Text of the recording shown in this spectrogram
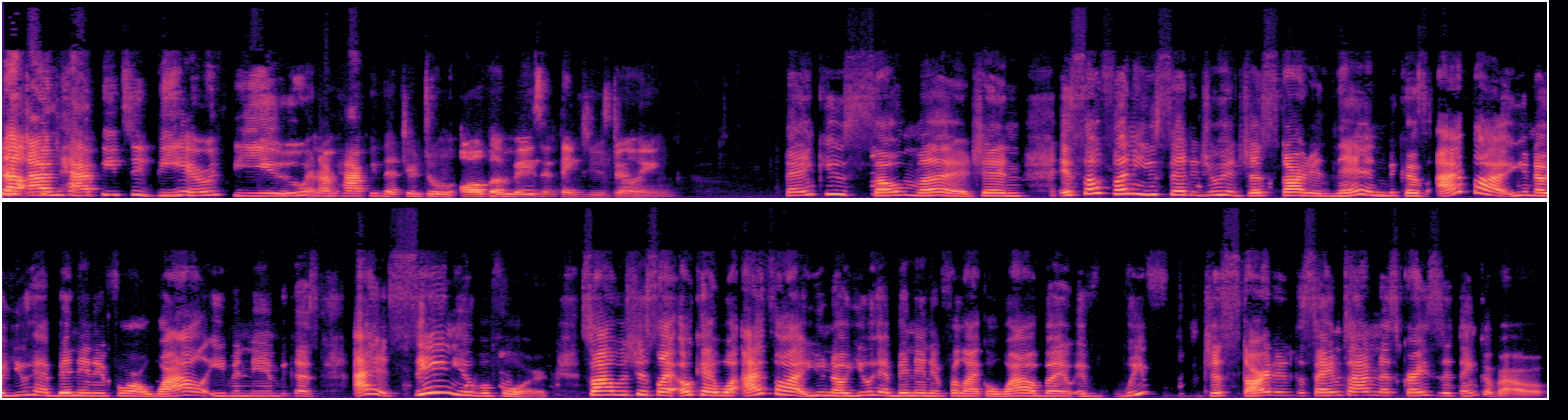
so I'm happy to be here with you, and I'm happy that you're doing all the amazing things you're doing. Thank you so much. And it's so funny you said that you had just started then because I thought, you know, you had been in it for a while even then because I had seen you before. So I was just like, okay, well, I thought, you know, you had been in it for like a while, but if we just started at the same time, that's crazy to think about.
